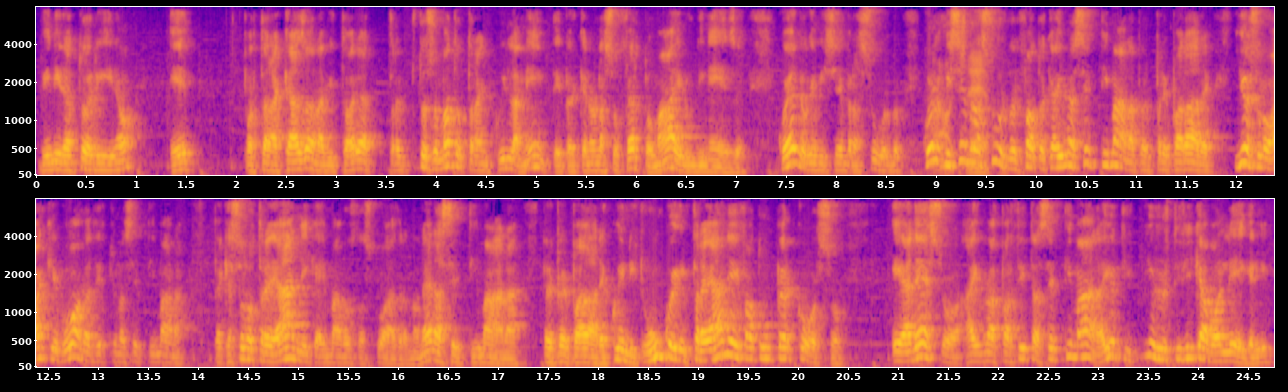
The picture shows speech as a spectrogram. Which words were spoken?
venire a Torino e portare a casa una vittoria tra, tutto sommato tranquillamente perché non ha sofferto mai l'Udinese. Quello che mi sembra assurdo. Quello, no, mi sembra certo. assurdo il fatto che hai una settimana per preparare. Io sono anche buono a dirti una settimana perché sono tre anni che hai in mano sta squadra, non è una settimana per preparare. Quindi comunque in tre anni hai fatto un percorso e adesso hai una partita a settimana. Io, ti, io giustificavo Allegri.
